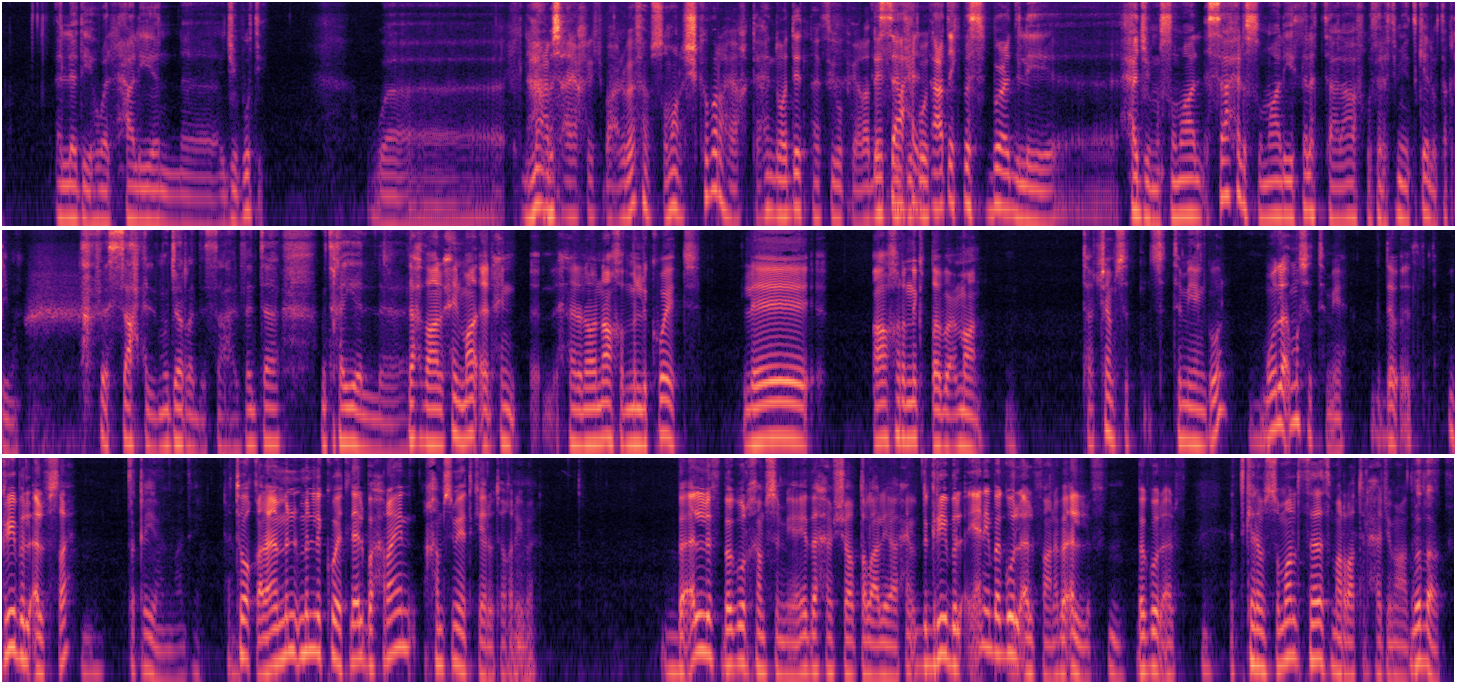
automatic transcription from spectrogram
الذي هو حاليا آه، جيبوتي. و نعم. بس يا أخي أنا بفهم الصومال إيش كبرها يا أخي؟ الحين وديتنا إثيوبيا رديتنا الساحل جيبوتي. أعطيك بس بعد لحجم الصومال. الساحل الصومالي 3300 كيلو تقريبا. الساحل مجرد الساحل. فأنت متخيل آه، لحظة الحين ما الحين إحنا لو ناخذ من الكويت لآخر نقطة بعمان كم ست- 600 نقول؟ مو لا مو 600 قد- قريب ال 1000 صح؟ تقريبا ما أدري. أتوقع أنا من من الكويت للبحرين 500 كيلو تقريبا. بألف بقول 500 إذا الحين الشباب طلع لي الحين قريب يعني بقول 1000 أنا بألف. بقول 1000 مم. أتكلم الصومال ثلاث مرات الحجم هذا. بالضبط.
